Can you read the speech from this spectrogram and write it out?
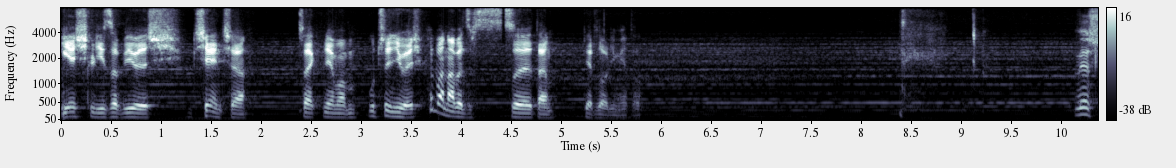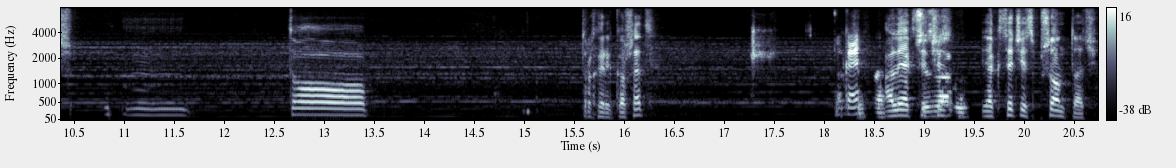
Jeśli zabiłeś księcia, co jak nie mam, uczyniłeś, chyba nawet z ten, pierdoli mnie to. Wiesz, mm, to trochę rykoszet, Okej, ale jak chcecie, jak chcecie sprzątać,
